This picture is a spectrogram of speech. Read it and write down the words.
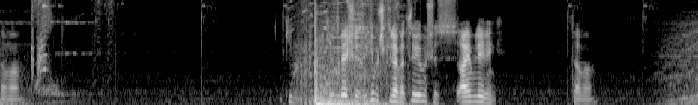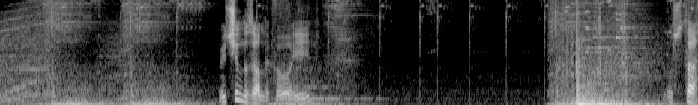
Tamam. İki- 2500, 2,5 kilometre yürümüşüz. I'm leaving. Tamam. 3 yıldız aldık. Oo iyi. Usta.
